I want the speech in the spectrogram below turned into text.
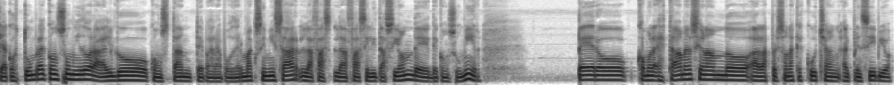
que acostumbra al consumidor a algo constante para poder maximizar la, la facilitación de, de consumir. Pero como les estaba mencionando a las personas que escuchan al principio,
